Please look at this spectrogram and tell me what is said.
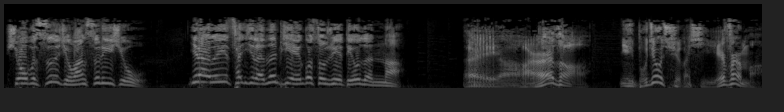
学不死就往死里学。你那个成绩那么撇，我说出去丢人了。哎呀，儿子，你不就娶个媳妇儿吗？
